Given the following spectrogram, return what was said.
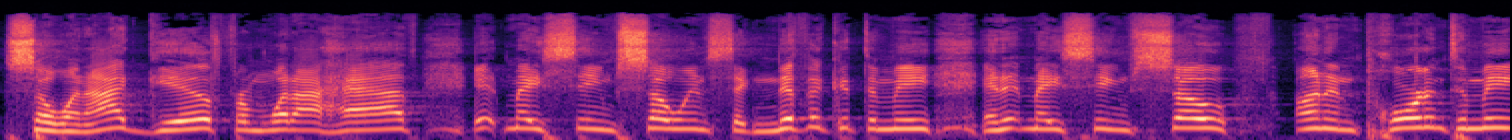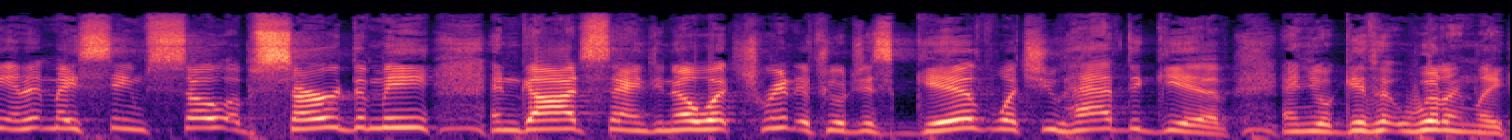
So when I give from what I have, it may seem so insignificant to me, and it may seem so unimportant to me, and it may seem so absurd to me. And God's saying, you know what, Trent, if you'll just give what you have to give, and you'll give it willingly,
